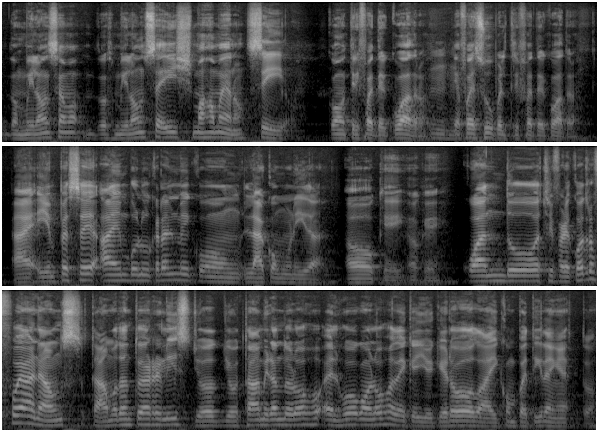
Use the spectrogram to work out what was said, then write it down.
2011, 2011-ish más o menos. Sí. Con Street Fighter 4, que fue Super Street Fighter 4. Ah, y empecé a involucrarme con la comunidad. Ok, ok. Cuando Street Fighter 4 fue announced, estábamos dentro de release, yo, yo estaba mirando el, ojo, el juego con el ojo de que yo quiero like, competir en esto.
